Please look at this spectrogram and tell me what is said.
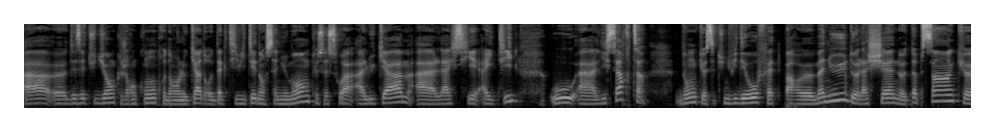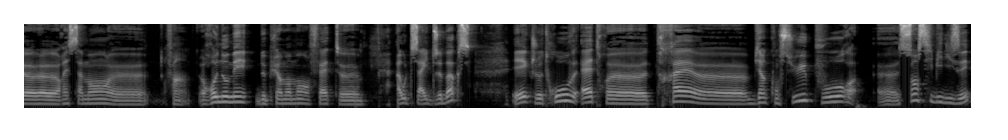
à euh, des étudiants que je rencontre dans le cadre d'activités d'enseignement, que ce soit à l'UCAM, à l'ICIT ou à l'ISART. Donc c'est une vidéo faite par euh, Manu de la chaîne Top 5, récemment enfin renommée depuis un moment en fait euh, Outside the Box et que je trouve être euh, très euh, bien conçu pour sensibiliser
